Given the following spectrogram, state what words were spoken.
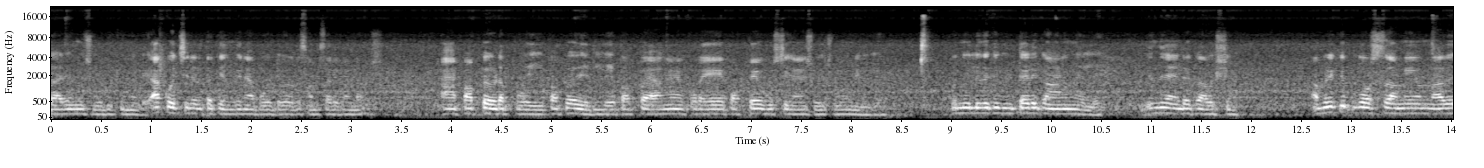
കാര്യങ്ങൾ ചോദിക്കുന്നുണ്ട്. ആ കൊച്ചിന്റെ അടുത്തൊക്കെ എന്തിനാണ് പോയിട്ട് വെറുതെ സംസാരിക്കേണ്ട ആവശ്യം? ആ പപ്പ എവിടെ പോയി? പപ്പ വരില്ലേ? പപ്പ അങ്ങനെ കുറേ പപ്പയെ കുറിച്ച് ഞാൻ ചോദിച്ചുകൊണ്ടിരിക്കും ഒന്നുമില്ല ഇതൊക്കെ വീട്ടുകാർ കാണുന്നതല്ലേ? എന്തിനാണ് അതിന്റെയൊക്കെ ആവശ്യം? അവർക്ക് ഇപ്പോൾ കുറച്ച് സമയം അത്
